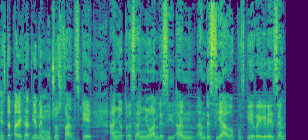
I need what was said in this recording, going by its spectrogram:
esta pareja tiene muchos fans que año tras año han, han, han, deseado pues que regresen.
